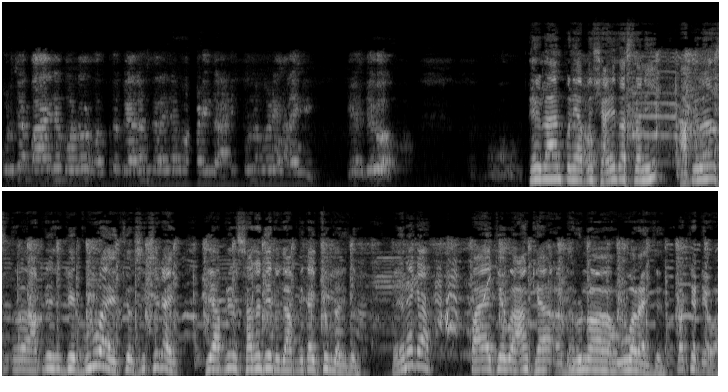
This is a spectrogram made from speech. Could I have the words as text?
पुढच्या पायाच्या बोटावर फक्त बॅलन्स करायचा बॉडीचा आणि पूर्ण बॉडी हलायची हे लहानपणी आपण शाळेत असताना आपल्याला अं, आपले जे गुरु आहेत किंवा शिक्षक आहेत हे आपल्याला सजा देत होते. आपली काही चूक झाली तर. नाही का? पायाचे अंगठ्या धरून अं, उभं राहायचं. लक्षात ठेवा.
